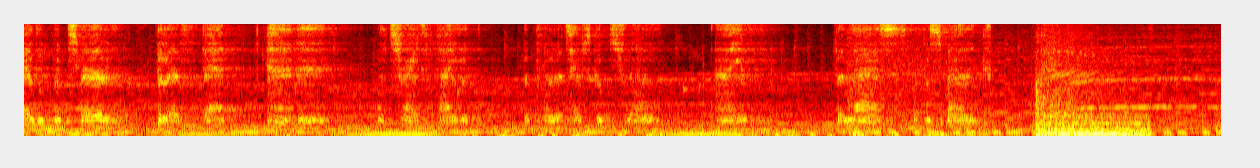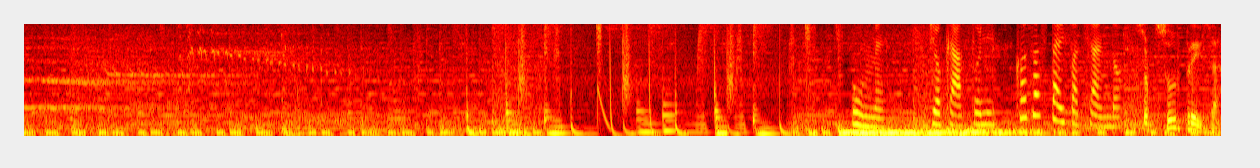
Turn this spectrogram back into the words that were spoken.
In return, if that we try to fight it, prototype's control. I am the last of the smiling. Umme. Giocattoli, cosa stai facendo? Sorpresa.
